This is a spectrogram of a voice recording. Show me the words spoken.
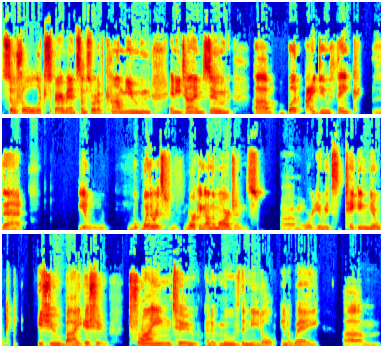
social experiment, some sort of commune anytime soon. Um, but I do think that, you know, whether it's working on the margins um, or you know, it's taking you know issue by issue, trying to kind of move the needle in a way um,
